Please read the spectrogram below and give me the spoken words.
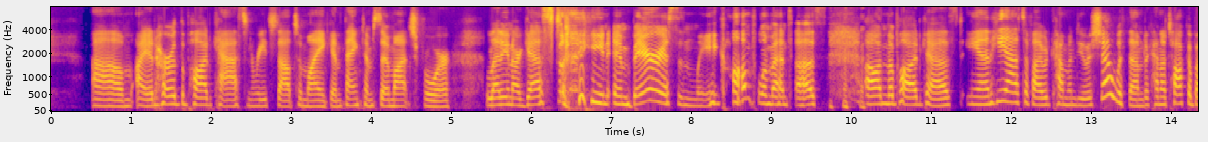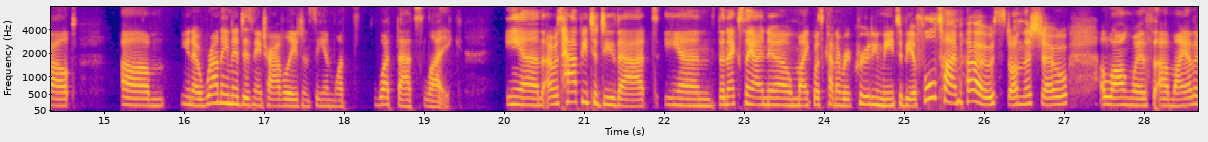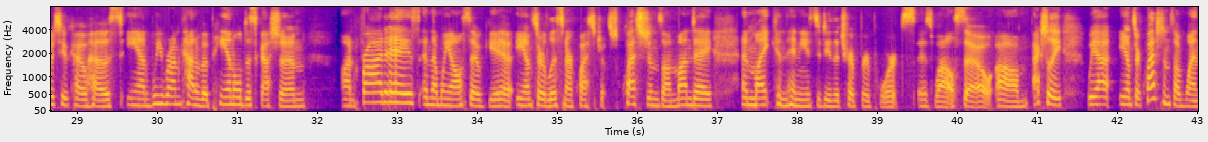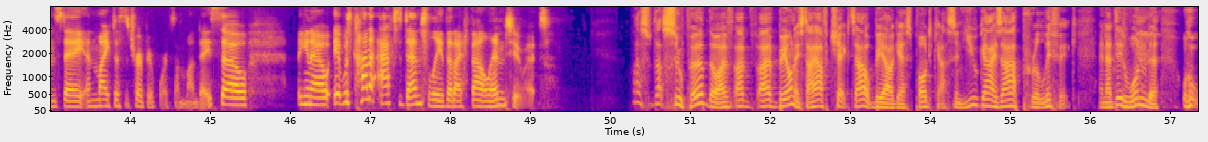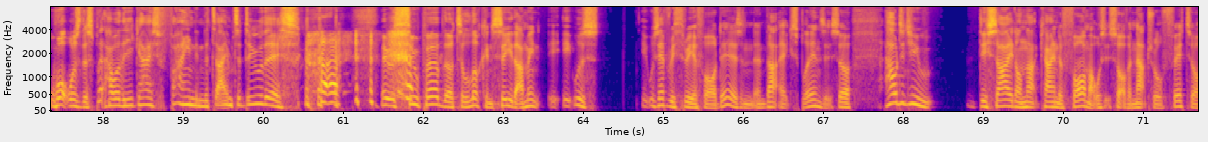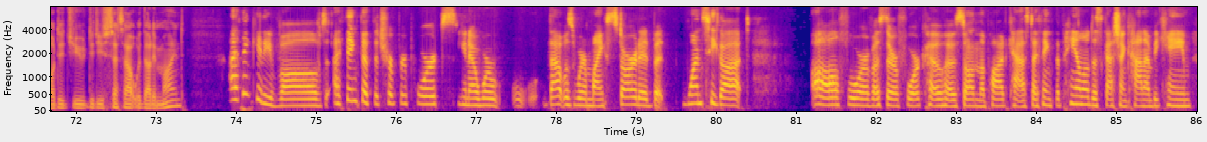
um, I had heard the podcast and reached out to Mike and thanked him so much for letting our guest embarrassingly compliment us on the podcast. And he asked if I would come and do a show with them to kind of talk about, um, you know, running a Disney travel agency and what what that's like. And I was happy to do that. And the next thing I know, Mike was kind of recruiting me to be a full time host on the show, along with uh, my other two co hosts. And we run kind of a panel discussion on Fridays. And then we also get, answer listener questions, questions on Monday. And Mike continues to do the trip reports as well. So um, actually, we a- answer questions on Wednesday, and Mike does the trip reports on Monday. So, you know, it was kind of accidentally that I fell into it. That's that's superb though. I've I've I've be honest, I have checked out Be Our Guest podcast, and you guys are prolific. And I did wonder what was the split. How are you guys finding the time to do this? it was superb though to look and see that. I mean, it, it was it was every three or four days, and, and that explains it. So, how did you decide on that kind of format? Was it sort of a natural fit, or did you did you set out with that in mind? I think it evolved. I think that the trip reports, you know, were that was where Mike started, but once he got all four of us, there are four co hosts on the podcast. I think the panel discussion kind of became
